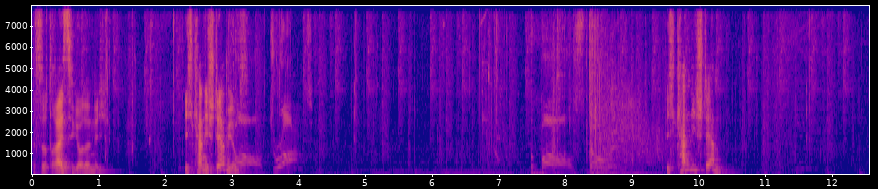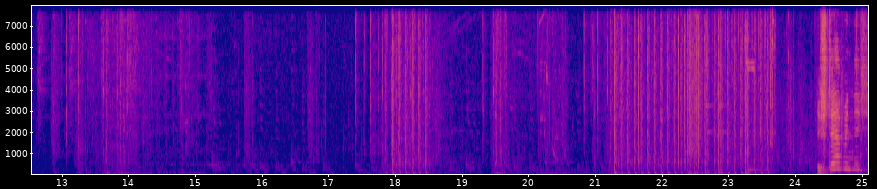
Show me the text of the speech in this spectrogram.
Das ist doch 30er oder nicht? Ich kann nicht sterben, Jungs. Ich kann nicht sterben. Ich sterbe nicht.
